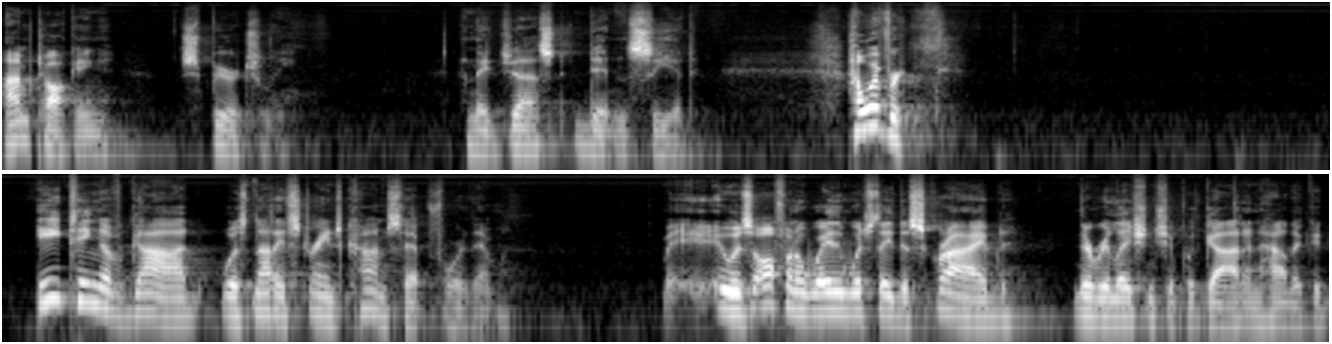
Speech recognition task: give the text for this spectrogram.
I'm talking spiritually. And they just didn't see it. However, eating of God was not a strange concept for them. It was often a way in which they described their relationship with God and how they could,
